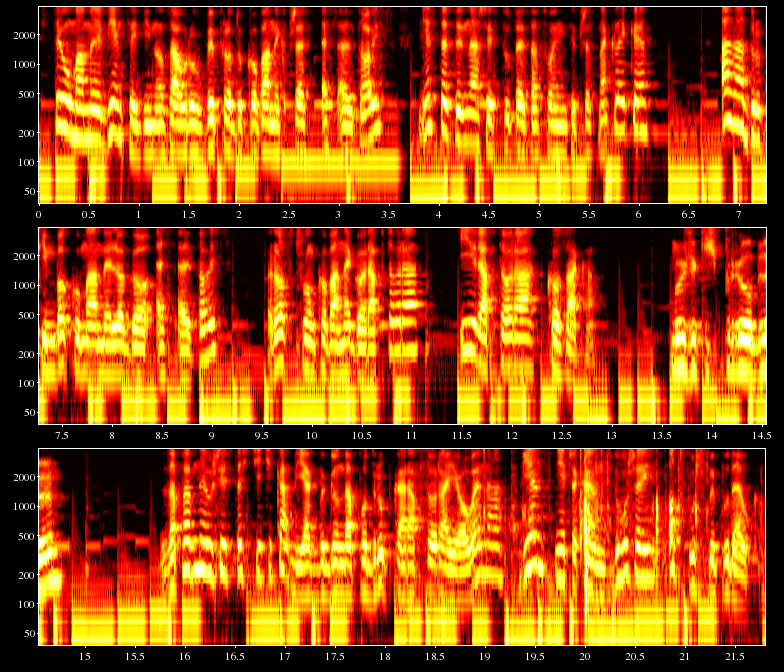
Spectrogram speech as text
Z tyłu mamy więcej dinozaurów wyprodukowanych przez SL Toys. Niestety nasz jest tutaj zasłonięty przez naklejkę. A na drugim boku mamy logo SL Toys, rozczłonkowanego Raptora i Raptora Kozaka. Masz jakiś problem? Zapewne już jesteście ciekawi, jak wygląda podróbka Raptora i Owena, więc nie czekając dłużej, otwórzmy pudełko.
